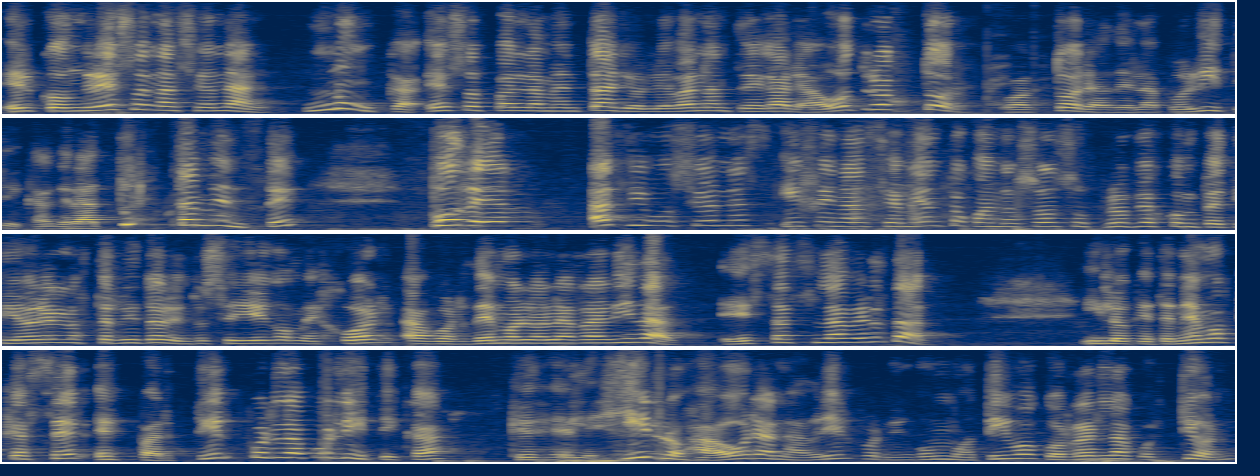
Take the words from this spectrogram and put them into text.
El Congreso Nacional, nunca esos parlamentarios le van a entregar a otro actor o actora de la política gratuitamente poder, atribuciones y financiamiento cuando son sus propios competidores en los territorios. Entonces yo digo, mejor abordémoslo la realidad. Esa es la verdad. Y lo que tenemos que hacer es partir por la política, que es elegirlos ahora en abril por ningún motivo, correr la cuestión,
